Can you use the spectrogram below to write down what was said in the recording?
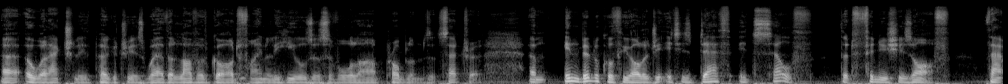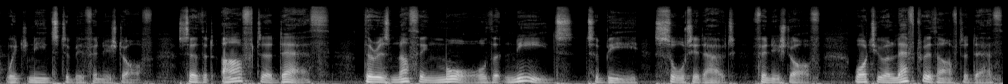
uh, oh, well, actually, purgatory is where the love of God finally heals us of all our problems, etc. Um, in biblical theology, it is death itself that finishes off that which needs to be finished off, so that after death, there is nothing more that needs to be sorted out, finished off. What you are left with after death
